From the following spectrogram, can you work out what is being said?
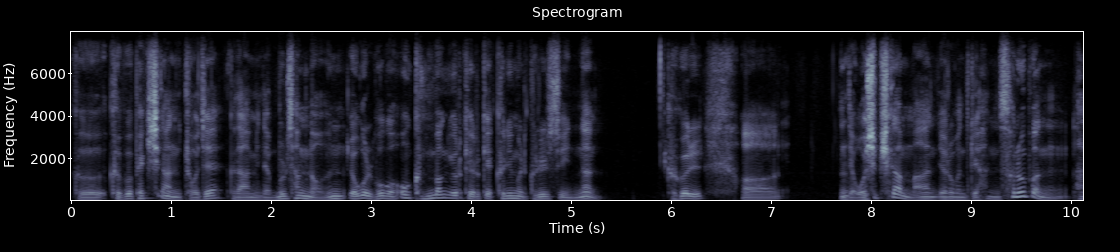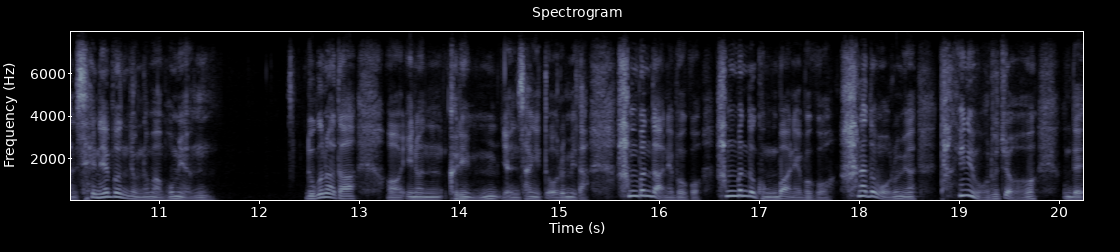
그 그거 100시간 교재 그 다음에 이제 물상론 요걸 보고 어 금방 이렇게 이렇게 그림을 그릴 수 있는 그걸 어 이제 50시간만 여러분들이 한 서너 번, 한 세네 번 정도만 보면 누구나 다 어, 이런 그림 연상이 떠오릅니다. 한 번도 안 해보고 한 번도 공부 안 해보고 하나도 모르면 당연히 모르죠. 근데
